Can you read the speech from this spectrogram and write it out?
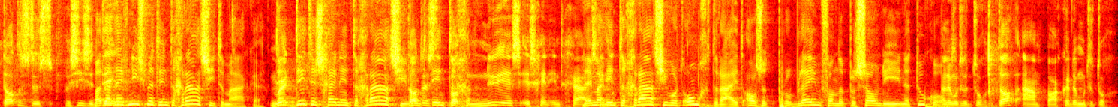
dat is dus precies het Maar ding. dat heeft niets met integratie te maken. Maar dit, dit is geen integratie. Dat want is, integra wat nu is, is geen integratie. Nee, maar integratie wordt omgedraaid als het probleem van de persoon die hier naartoe komt. En dan moeten we toch dat aanpakken. Dan moeten we toch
